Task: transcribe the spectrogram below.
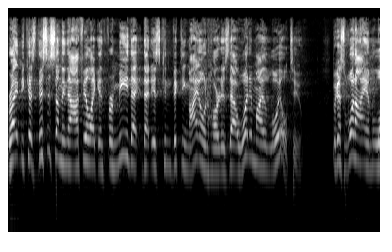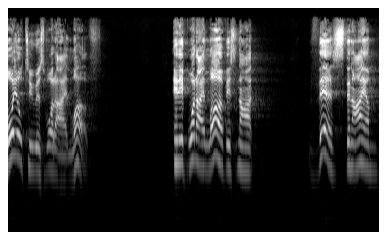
Right? Because this is something that I feel like, and for me, that, that is convicting my own heart is that what am I loyal to? Because what I am loyal to is what I love. And if what I love is not this, then I am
